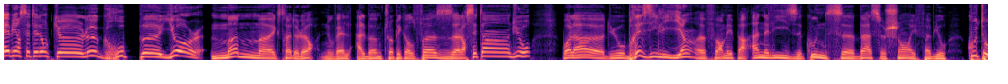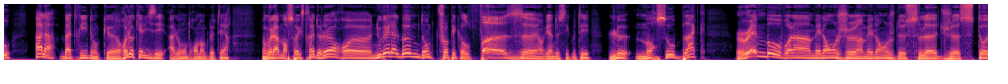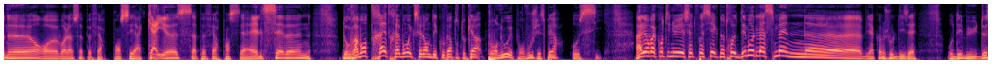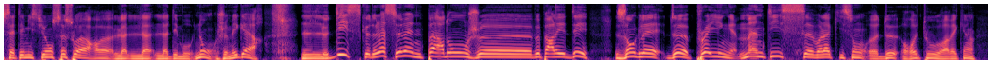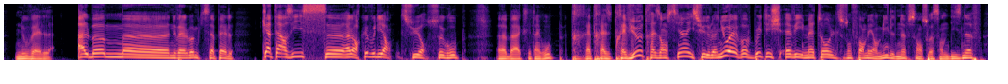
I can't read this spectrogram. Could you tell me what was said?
Eh bien, c'était donc euh, le groupe euh, Your Mom, extrait de leur nouvel album Tropical Fuzz. Alors, c'est un duo, voilà, euh, duo brésilien formé par Annelise Kunz, basse, chant, et Fabio Couto à la batterie, donc relocalisé à Londres, en Angleterre. Donc voilà, morceau extrait de leur nouvel album, donc Tropical Fuzz. Et on vient de s'écouter le morceau Black Rainbow, voilà un mélange, un mélange de sludge, stoner, euh, voilà ça peut faire penser à Caius, ça peut faire penser à L7. Donc vraiment très très bon, excellente découverte en tout cas pour nous et pour vous j'espère aussi. Allez on va continuer cette fois-ci avec notre démo de la semaine. Euh, bien comme je vous le disais au début de cette émission ce soir, euh, la, la- la démo, non je m'égare. Le disque de la semaine, pardon, je veux parler des Anglais de Praying Mantis, euh, voilà, qui sont euh, de retour avec un nouvel album, euh, nouvel album qui s'appelle Catharsis. Euh, alors, que vous dire sur ce groupe? Bah, C'est un groupe très, très, très vieux, très ancien, issu de la New Wave of British Heavy Metal. Ils se sont formés en 1979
